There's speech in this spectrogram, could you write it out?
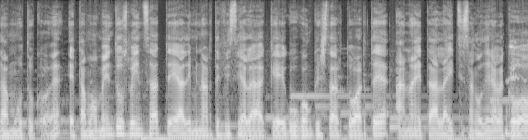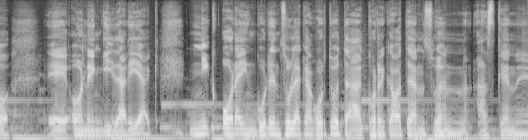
damutuko, eh? Eta momentuz behintzat, e, adimin artifizialak e, gu konkistartu arte, ana eta laitz izango direlako e, onen gidariak. Nik orain gure entzuleak agurtu eta korrika batean zuen azken e,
